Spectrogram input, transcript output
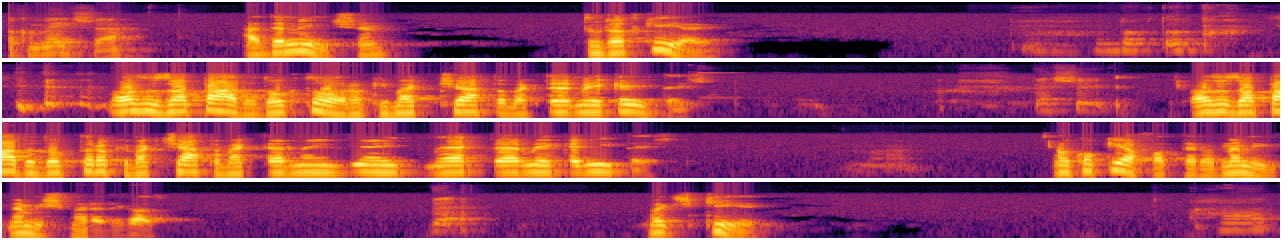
Akkor mégse. Hát de nincsen. Tudod ki jöjj? Doktor Az az apád, a doktor, aki megcsinálta a megtermékenyítést? Tessék. Az az apád, a doktor, aki megcsinálta megtermékenyítést? Nem. Akkor ki a fatterod? Nem, nem ismered, igaz? De, Meg ki? hát,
